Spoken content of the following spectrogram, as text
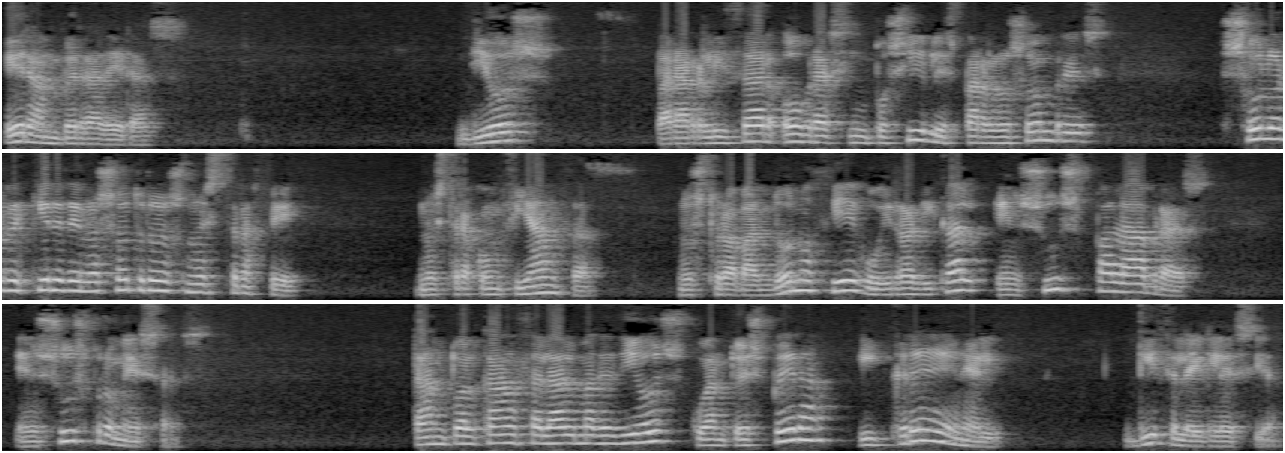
eran verdaderas. Dios, para realizar obras imposibles para los hombres, sólo requiere de nosotros nuestra fe, nuestra confianza, nuestro abandono ciego y radical en sus palabras, en sus promesas. Tanto alcanza el alma de Dios cuanto espera y cree en Él, dice la Iglesia.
